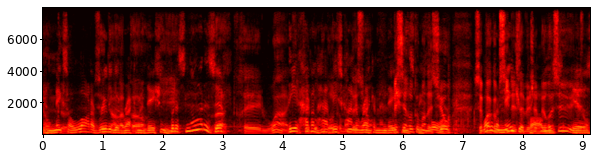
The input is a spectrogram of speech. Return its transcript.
and makes euh, a lot of really good recommendations, but it's not as if they haven't had these kind of recommendations before. One of the major problems is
